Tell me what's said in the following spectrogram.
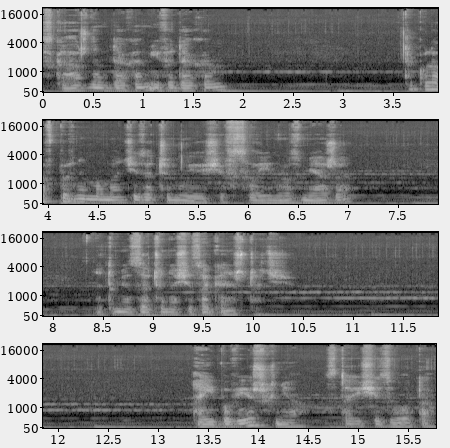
Z każdym wdechem i wydechem ta kula w pewnym momencie zatrzymuje się w swoim rozmiarze, natomiast zaczyna się zagęszczać. A jej powierzchnia staje się złota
